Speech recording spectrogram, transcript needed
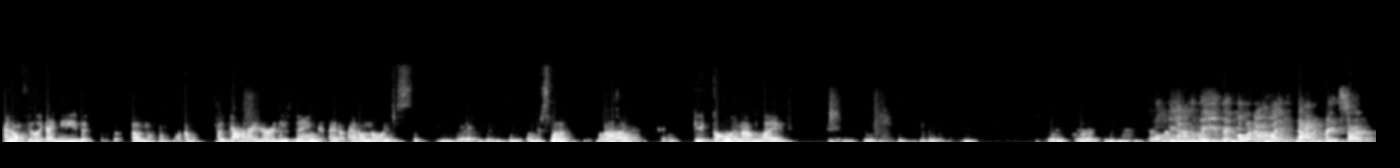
I don't feel like I need um, a, a guy or anything. I, don't- I don't know. I just, I just want to uh, get going on life. Well, man, the way you've been going on life, not a great start.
